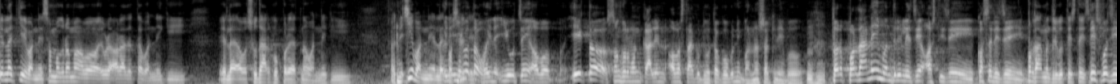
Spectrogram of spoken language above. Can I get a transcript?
यसलाई के भन्ने? समग्रमा अब एउटा अराजकता भन्ने कि यसलाई अब सुधारको प्रयत्न भन्ने कि? के भन्ने यसलाई यो त? होइन यो चाहिँ अब एक त सङ्क्रमणकालीन अवस्थाको धोतको पनि भन्न सकिने भयो। तर प्रधानै मन्त्रीले चाहिँ अस्ति चाहिँ कसरी चाहिँ प्रधानमन्त्रीको त्यस्तै त्यसपछि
